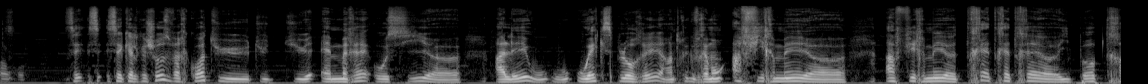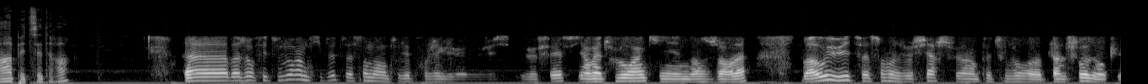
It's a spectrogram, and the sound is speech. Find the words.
En gros. C'est- quelque chose vers quoi tu, tu, tu aimerais aussi euh, aller ou, ou- ou explorer un truc vraiment affirmé, euh, affirmé euh, très très très euh, hip-hop, trap, etc. Bah, j'en fais toujours un petit peu, de toute façon, dans tous les projets que je, je, je fais. S'il y en a toujours un qui est dans ce genre-là, bah oui, oui, de toute façon, je cherche un peu toujours plein de choses. Donc,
